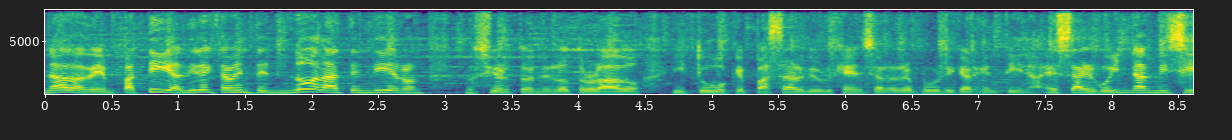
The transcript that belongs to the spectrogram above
nada de empatía, directamente no la atendieron, ¿no es cierto?, en el otro lado y tuvo que pasar de urgencia a la República Argentina. Es algo inadmisible.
